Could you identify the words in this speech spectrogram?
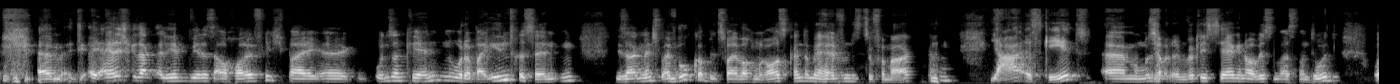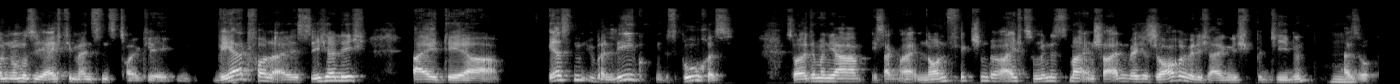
ähm, ehrlich gesagt erleben wir das auch häufig bei äh, unseren Klienten oder bei Interessenten, die sagen, Mensch, mein Buch kommt in zwei Wochen raus, könnte mir helfen, das zu vermarkten? ja, es geht. Ähm, man muss aber dann wirklich sehr genau wissen, was man tut und man muss sich echt immens ins Zeug legen. Wertvoller ist sicherlich bei der ersten Überlegung des Buches, sollte man ja, ich sag mal, im Non-Fiction-Bereich zumindest mal entscheiden, welches Genre will ich eigentlich bedienen. Hm. Also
